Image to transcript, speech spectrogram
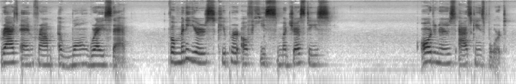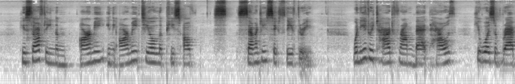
read Anne from a worn grey step. For many years, keeper of His Majesty's ordnance at Kingsport. He served in the army in the army till the peace of 1763. When he retired from bad health, he was a brave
